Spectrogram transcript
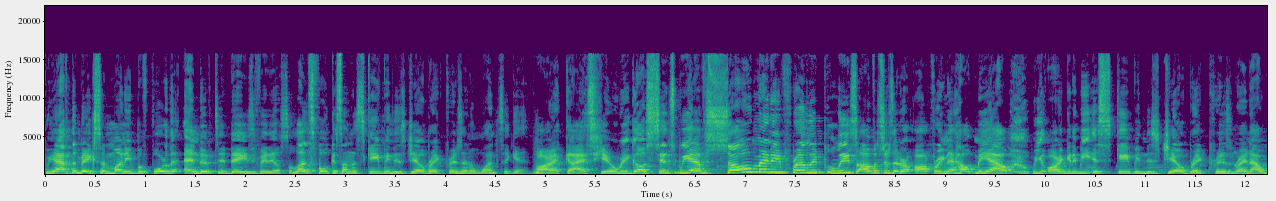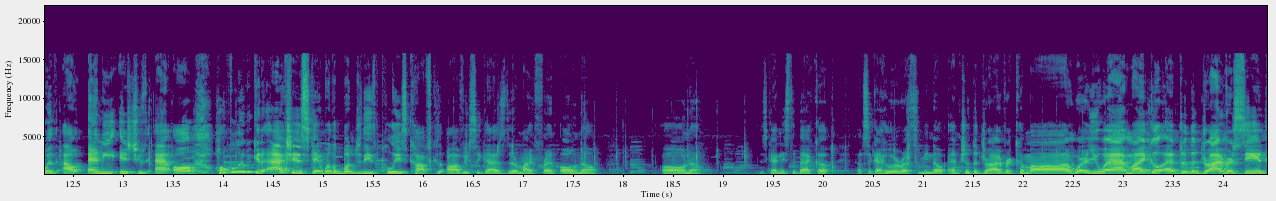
we have to make some money before the end of today's video. So let's focus on escaping this jailbreak prison once again. All right, guys, here we go. Since we have so many friendly police officers that are offering to help me out, we are going to be escaping this jailbreak prison right now without any issues at all. Hopefully, we can actually escape with a bunch of these police cops because obviously, guys, they're my friend. Oh, no. Oh, no. This guy needs to back up. That's the guy who arrested me. No, enter the driver. Come on. Where are you at, Michael? Enter the driver's seat.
